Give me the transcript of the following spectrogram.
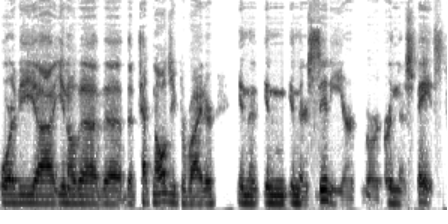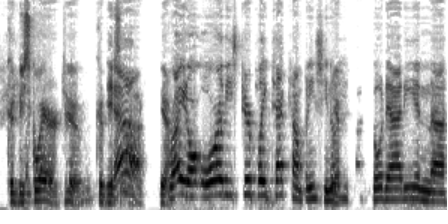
or the uh, you know the, the the technology provider in the in in their city or, or, or in their space. Could be Square too. Could be yeah, yeah. right. Or or these pure play tech companies. You know, yep. GoDaddy and uh,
